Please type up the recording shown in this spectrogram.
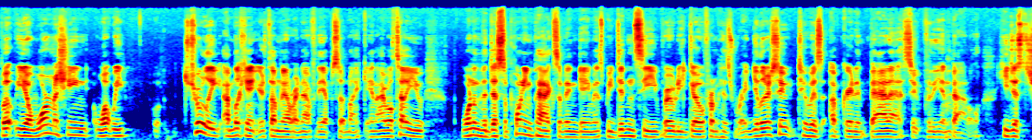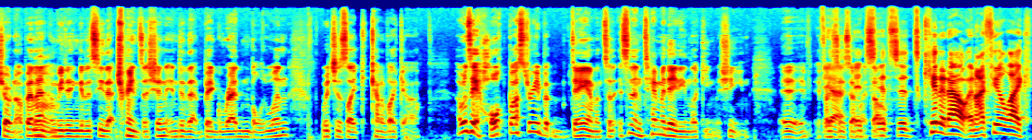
But you know war machine what we truly i'm looking at your thumbnail right now for the episode mike and i will tell you one of the disappointing packs of Endgame is we didn't see Rhodey go from his regular suit to his upgraded badass suit for the end battle. He just showed up in it, and we didn't get to see that transition into that big red and blue one, which is like kind of like a, I wouldn't say Hulkbustery, but damn, it's a, it's an intimidating looking machine. If, if I say so it's, myself. It's it's kitted out, and I feel like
